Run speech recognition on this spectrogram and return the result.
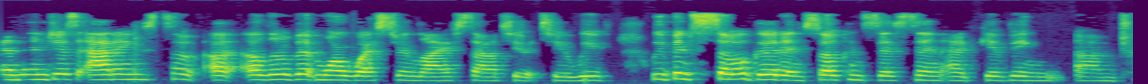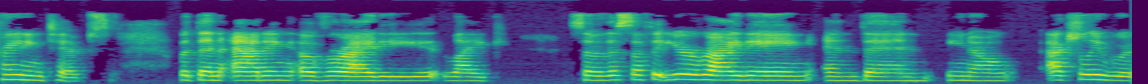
and then just adding some a, a, little bit more Western lifestyle to it too. We've we've been so good and so consistent at giving um, training tips, but then adding a variety like some of the stuff that you're writing, and then you know actually we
